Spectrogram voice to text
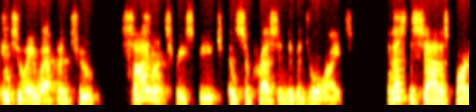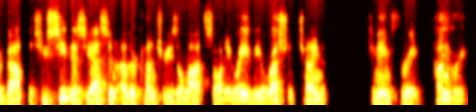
into a weapon to silence free speech and suppress individual rights. And that's the saddest part about this. You see this, yes, in other countries a lot Saudi Arabia, Russia, China, to name three, Hungary.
